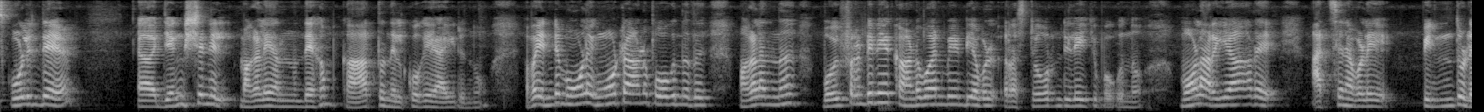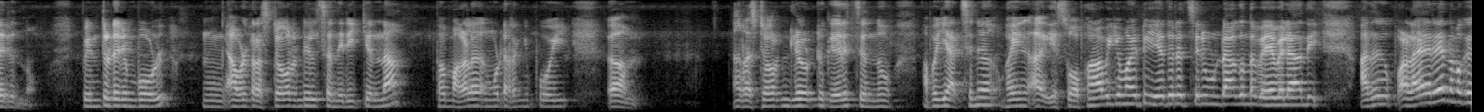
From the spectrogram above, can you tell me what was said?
സ്കൂളിന്റെ ജംഗ്ഷനിൽ മകളെ അന്ന് അദ്ദേഹം കാത്തു നിൽക്കുകയായിരുന്നു. അപ്പോൾ എന്റെ മോൾ എങ്ങോട്ടാണ് പോകുന്നത്? മകളന്ന് ബോയ്ഫ്രണ്ടിനെ കാണുവാൻ വേണ്ടി അവൾ റെസ്റ്റോറന്റിലേക്ക് പോകുന്നു. മോൾ അറിയാതെ അച്ഛൻ അവളെ പിന്തുടരുന്നു. പിന്തുടരുമ്പോൾ അവൾ റെസ്റ്റോറന്റിൽ ചെന്നിരിക്കുന്ന അപ്പം മകൾ അങ്ങോട്ട് ഇറങ്ങിപ്പോയി. റെസ്റ്റോറന്റിലോട്ട് കയറി ചെന്നു. അപ്പോൾ ഈ അച്ഛന് ഭയ സ്വാഭാവികമായിട്ട് ഏതൊരച്ഛനും ഉണ്ടാകുന്ന വേവലാതി അത് വളരെ നമുക്ക്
